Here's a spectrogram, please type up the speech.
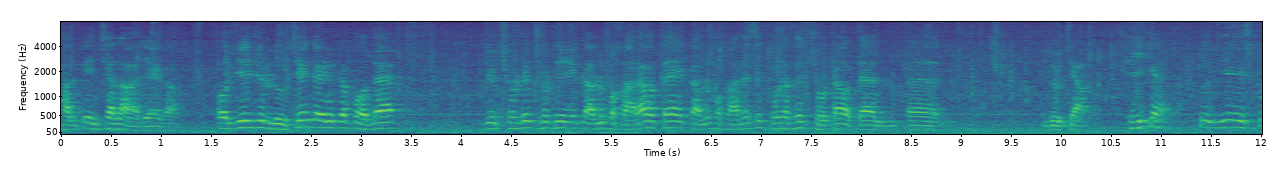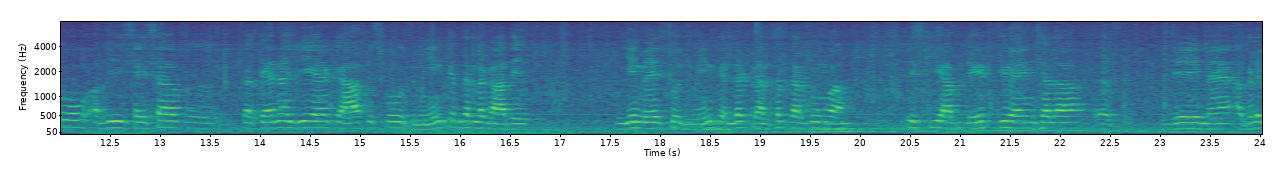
फल पे इंशाल्लाह आ जाएगा। और ये जो लूचे का इनका पौधा है, जो छोटे छोटे एक आलू बखारा होता है, एक आलू बुखारे से थोड़ा सा छोटा होता है लूचा। ठीक है? तो ये इसको अभी सही साहब का कहना ये है कि आप इसको ज़मीन के अंदर लगा दें। ये मैं इसको ज़मीन के अंदर ट्रांसफ़र कर दूँगा। इसकी अपडेट जो है इंशाल्लाह ये मैं अगले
